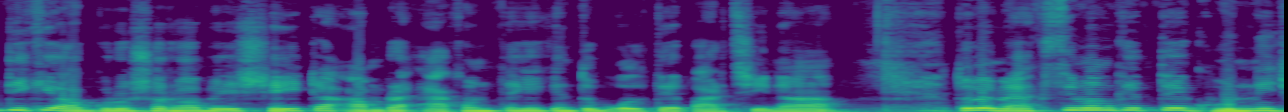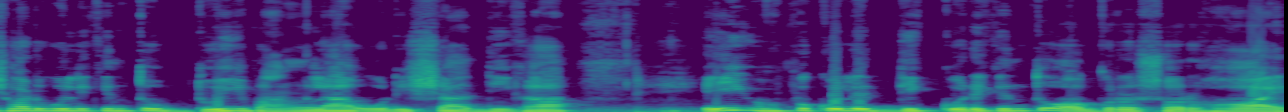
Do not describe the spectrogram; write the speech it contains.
দিকে অগ্রসর হবে সেইটা আমরা এখন থেকে কিন্তু বলতে পারছি না। তবে ম্যাক্সিমাম ক্ষেত্রে ঘূর্ণিঝড়গুলি কিন্তু দুই বাংলা উড়িষ্যা দীঘা এই উপকূলের দিক করে কিন্তু অগ্রসর হয়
